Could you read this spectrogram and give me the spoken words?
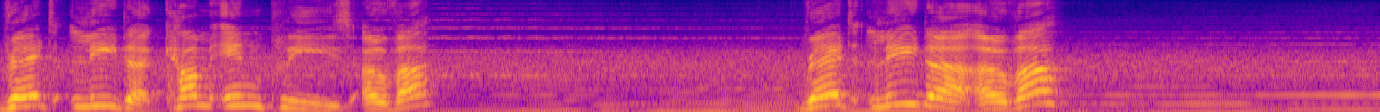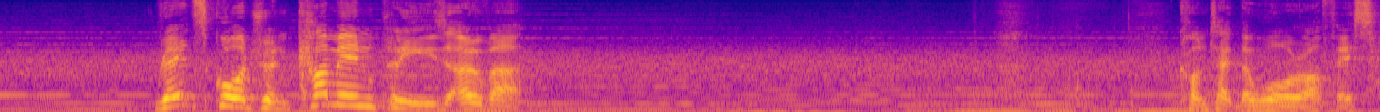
Red Leader, come in, please. Over. Red Leader, over. Red Squadron, come in, please. Over. Contact the War Office.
